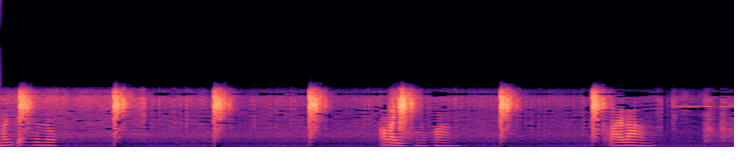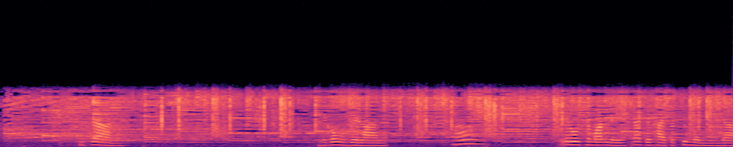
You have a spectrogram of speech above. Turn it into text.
มันจะสนุกอะไรอยู่ข้างข้างซ้ายล่างพิซซ่าเลยนี่ก็หมดเวลาแล้วเร็วชะมัดเลย น่าจะถ่ายสักชั่วโมงนึงได้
